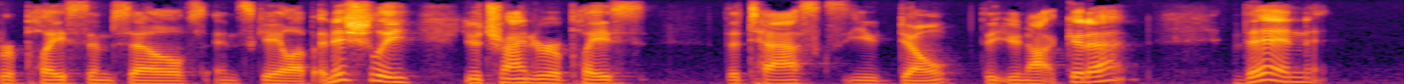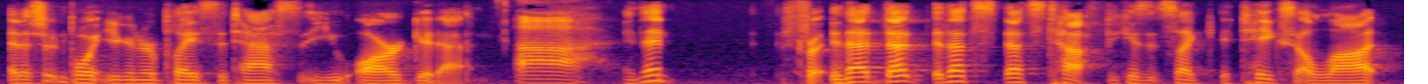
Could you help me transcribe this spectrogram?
replace themselves and scale up. Initially, you're trying to replace the tasks you don't that you're not good at. Then, at a certain point, you're going to replace the tasks that you are good at. Ah, and then that that that's that's tough because it's like it takes a lot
